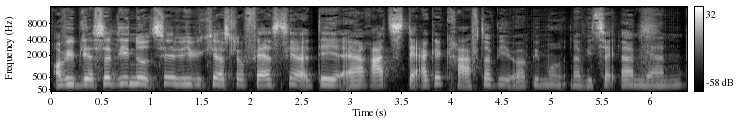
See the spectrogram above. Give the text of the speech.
Og vi bliver så lige nødt til, at vi kan slå fast her, at det er ret stærke kræfter, vi er op imod, når vi taler om hjernen.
